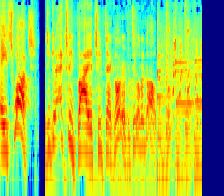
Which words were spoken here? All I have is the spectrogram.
A swatch. You can actually buy a cheap Tag Heuer for $200.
